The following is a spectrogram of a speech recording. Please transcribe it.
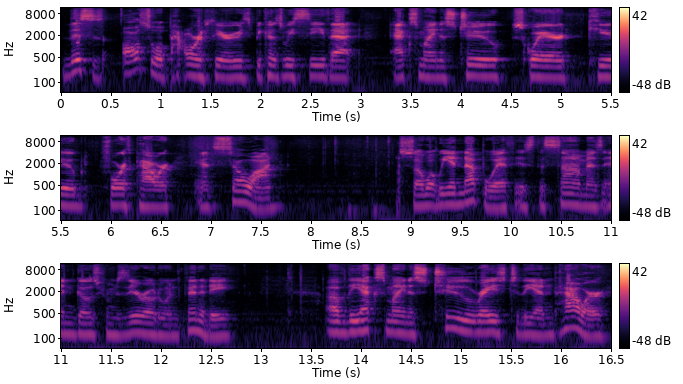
This is also a power series because we see that x minus 2 squared, cubed, fourth power, and so on so what we end up with is the sum as n goes from 0 to infinity of the x minus 2 raised to the n power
